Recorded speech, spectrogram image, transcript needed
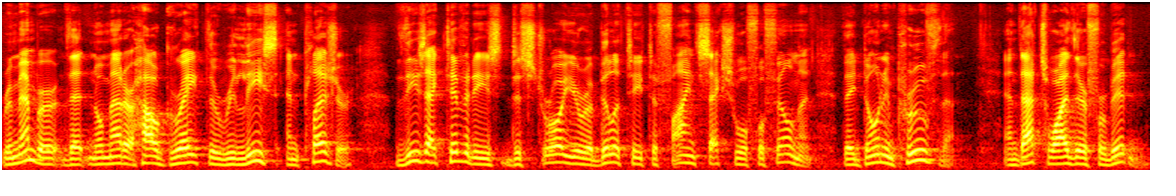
Remember that no matter how great the release and pleasure, these activities destroy your ability to find sexual fulfillment. They don't improve them. and that's why they're forbidden.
